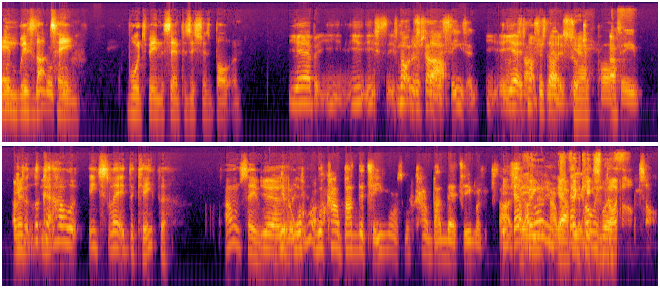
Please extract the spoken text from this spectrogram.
anyone with that single team would be in the same position as Bolton. Yeah, but y y it's it's Not not just start that. the season. Y- Yeah, it's not just that. It's It's, such Yeah. a poor Uh, team. I mean, but look y- at how he slated the keeper. I won't say. Yeah, Yeah, but look, look how bad the team was. Look how bad their team was at the start Yeah, of the I season. don't Now yeah, I think getting- it's worth- Doyle top.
